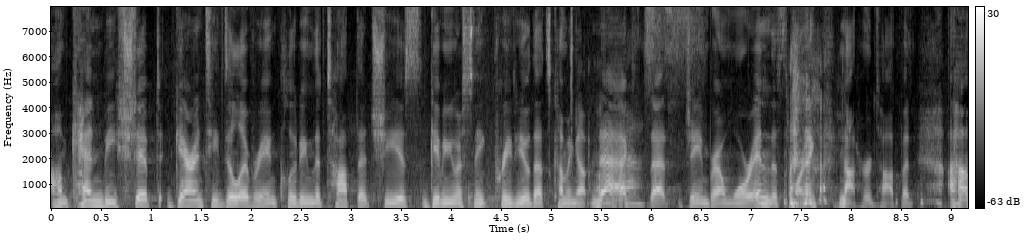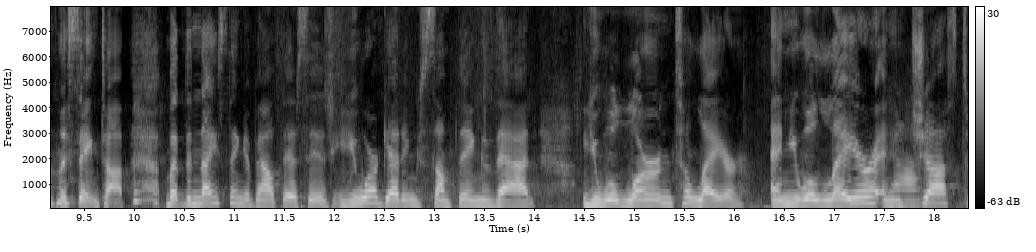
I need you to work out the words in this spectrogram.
um, can be shipped, guaranteed delivery, including the top that she is giving you a sneak preview that's coming up next that yes. Jane Brown wore in this morning. Not her top, but um, the same top. But the nice thing about this is you are getting something that you will learn to layer. And you will layer and Yeah. just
